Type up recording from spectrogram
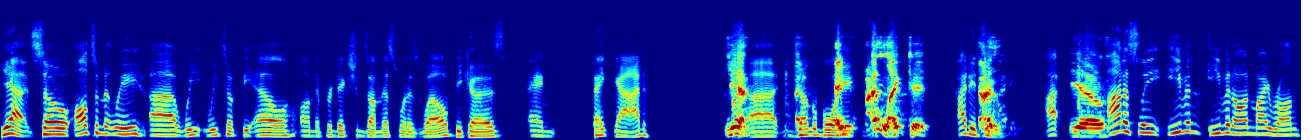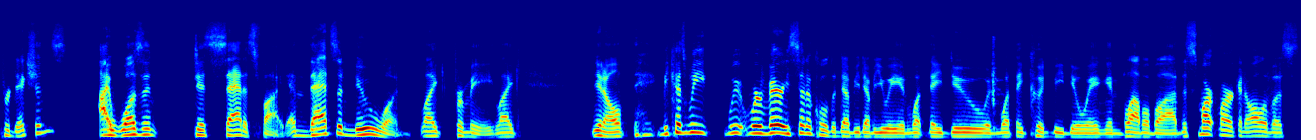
Yeah. So ultimately, uh, we we took the L on the predictions on this one as well because, and thank God, Yeah, uh, Jungle Boy. and I liked it. I did I- too. I- You know, honestly, even even on my wrong predictions, I wasn't dissatisfied, and that's a new one. Like for me, like you know, because we we're, we're very cynical to WWE and what they do and what they could be doing and blah blah blah. The smart mark and all of us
